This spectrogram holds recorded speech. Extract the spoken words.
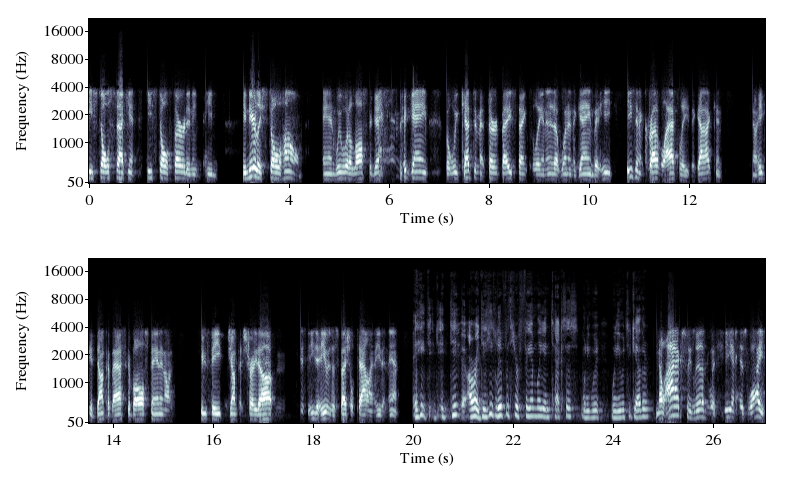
he stole second, he stole third, and he he he nearly stole home, and we would have lost the game. the game, but we kept him at third base, thankfully, and ended up winning the game. But he he's an incredible athlete. The guy can, you know, he could dunk a basketball standing on two feet, jumping straight up. Just he, he was a special talent even then. And he did. All right. Did he live with your family in Texas when he went when you were together? No, I actually lived with he and his wife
